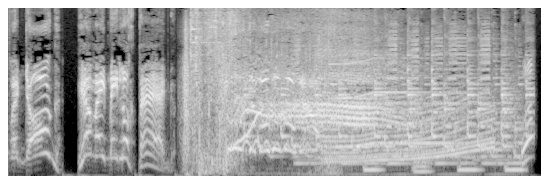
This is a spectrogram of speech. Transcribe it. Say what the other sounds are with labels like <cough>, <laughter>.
stupid dog! You made me look bad! <laughs>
